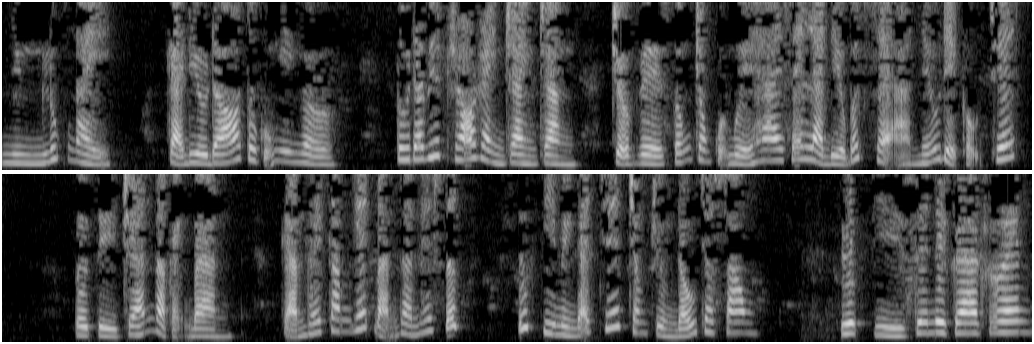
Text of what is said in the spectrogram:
Nhưng lúc này, cả điều đó tôi cũng nghi ngờ. Tôi đã biết rõ ràng ràng rằng trở về sống trong quận 12 sẽ là điều bất khả nếu để cậu chết. Tôi tì trán vào cạnh bàn, cảm thấy căm ghét bản thân hết sức, ước gì mình đã chết trong trường đấu cho xong. Ước gì Seneca Ren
